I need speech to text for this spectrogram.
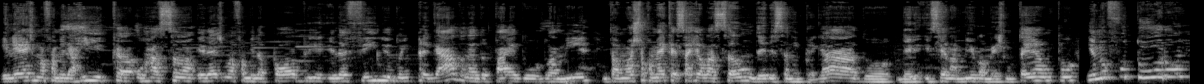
ele é de uma família rica, o Hassan, ele é de uma família pobre, ele é filho do empregado, né, do pai do, do Amir. Então mostra como é que é essa relação dele sendo empregado, dele e sendo amigo ao mesmo tempo. E no futuro,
